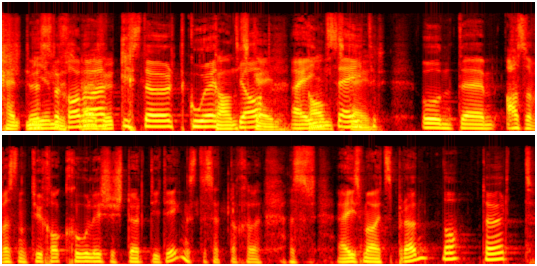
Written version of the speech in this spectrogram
Kennt Das ist niemand. doch auch noch Nein, wirklich. etwas dort gut, Ganz ja. geil, Ein ganz Insider. geil. Und, ähm, also, was natürlich auch cool ist, ist dort die Dings. Das hat doch, äh, also, einmal jetzt brennt noch dort.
